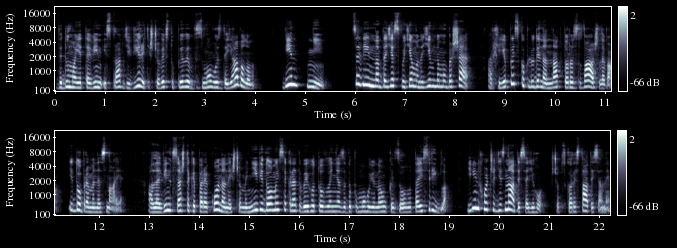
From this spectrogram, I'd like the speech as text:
Ви думаєте, він і справді вірить, що ви вступили в змову з дияволом? Він ні. Це він надає своєму наївному беше. Архієпископ людина надто розважлива і добре мене знає. Але він все ж таки переконаний, що мені відомий секрет виготовлення за допомогою науки золота і срібла, і він хоче дізнатися його, щоб скористатися ним.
